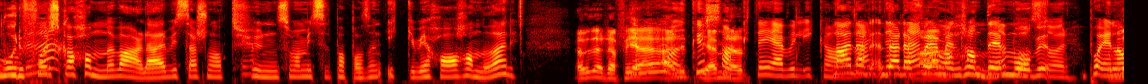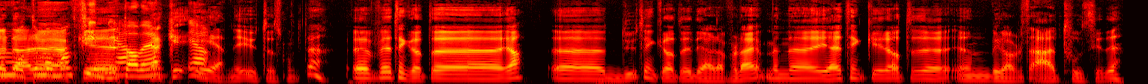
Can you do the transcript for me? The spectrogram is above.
hvorfor skal Hanne være der hvis det er sånn at hun som har mistet pappaen sin, ikke vil ha Hanne der. Ja, men det er derfor jeg, men hun har er jo ikke jeg mener sagt det. Jeg vil ikke ha Nei, det er, det er derfor jeg mener sånn, det må vi På en eller annen måte må er man finne ut av det. Jeg er ikke enig i utgangspunktet. Eh, For jeg tenker at eh, ja, eh, du tenker at de er der for deg, men jeg tenker at en begravelse er tosidig.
